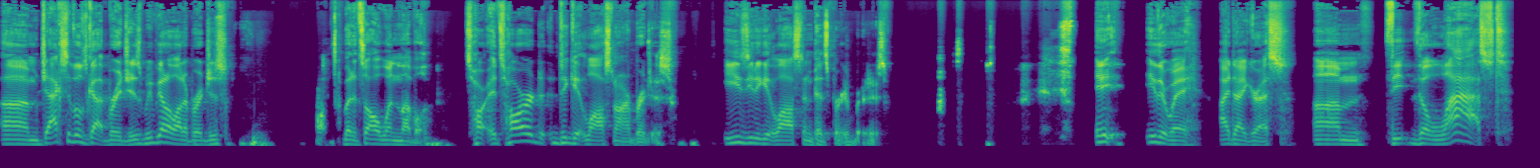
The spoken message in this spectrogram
Um, Jacksonville's got bridges. We've got a lot of bridges, but it's all one level. It's hard. It's hard to get lost on our bridges. Easy to get lost in Pittsburgh bridges. E- either way, I digress. Um, the the last,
